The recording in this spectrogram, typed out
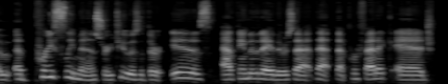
a, a, priestly ministry too, is that there is at the end of the day there's that that that prophetic edge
